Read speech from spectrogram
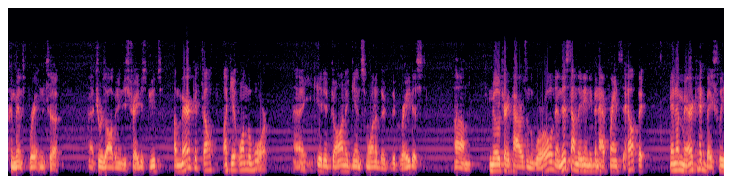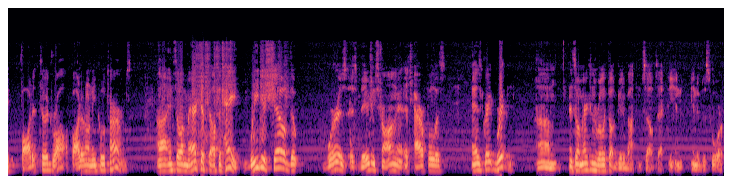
convince Britain to uh, to resolve any of these trade disputes. America felt like it won the war. Uh, it had gone against one of the, the greatest um, military powers in the world, and this time they didn't even have France to help it and America had basically fought it to a draw, fought it on equal terms. Uh, and so America felt that, hey, we just showed that we're as, as big and strong, and as powerful as, as Great Britain. Um, and so Americans really felt good about themselves at the end, end of this war.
